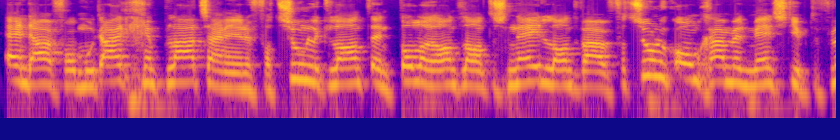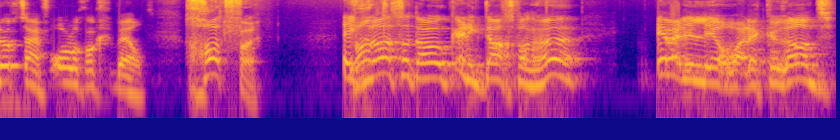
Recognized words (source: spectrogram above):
En daarvoor moet eigenlijk geen plaats zijn in een fatsoenlijk land, en tolerant land als Nederland, waar we fatsoenlijk omgaan met mensen die op de vlucht zijn voor oorlog en geweld. Godver! Ik las dat ook en ik dacht van, huh? Bij de Leeuwarden Courant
